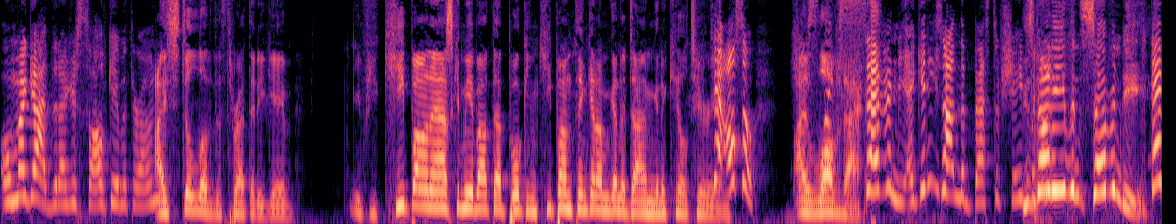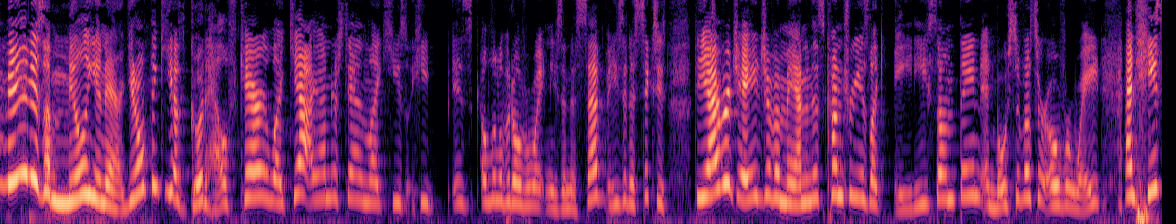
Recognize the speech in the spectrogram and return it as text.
Oh my God, did I just solve Game of Thrones? I still love the threat that he gave. If you keep on asking me about that book and keep on thinking I'm going to die, I'm going to kill Tyrion. Yeah, also, I love like that. 70. I get he's not in the best of shape. He's not even 70. That man is a millionaire. You don't think he has good health care? Like, yeah, I understand. Like, he's he is a little bit overweight and he's in his seven, he's in his sixties. The average age of a man in this country is like eighty something, and most of us are overweight. And he's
